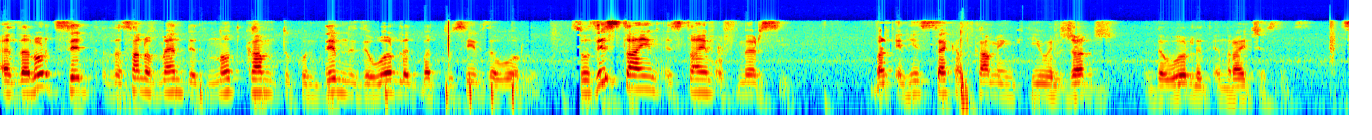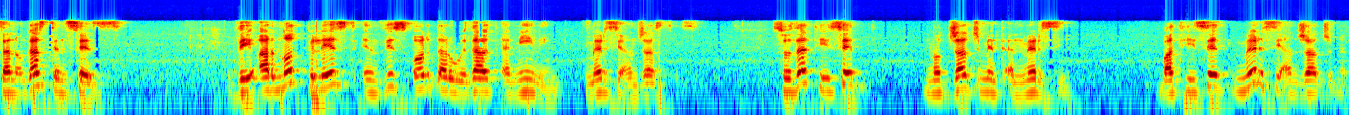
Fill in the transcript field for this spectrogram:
As the Lord said, the Son of Man did not come to condemn the world, but to save the world. So this time is time of mercy, but in his second coming, he will judge the world in righteousness. St. Augustine says, they are not placed in this order without a meaning, mercy and justice. So that he said, not judgment and mercy, but he said mercy and judgment.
